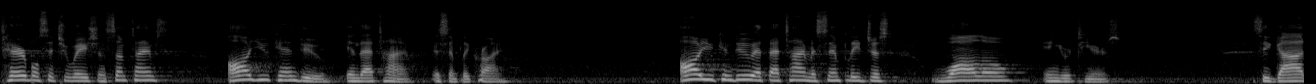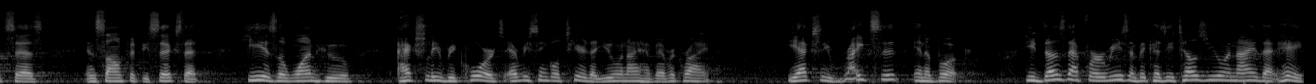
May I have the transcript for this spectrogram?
terrible situation, sometimes all you can do in that time is simply cry? All you can do at that time is simply just wallow in your tears. See, God says in Psalm 56 that He is the one who actually records every single tear that you and I have ever cried. He actually writes it in a book. He does that for a reason because He tells you and I that, hey,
